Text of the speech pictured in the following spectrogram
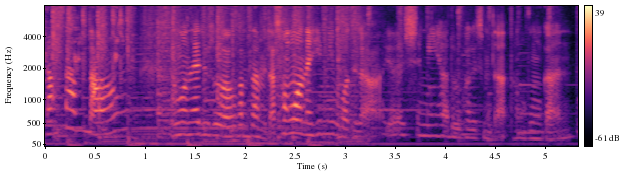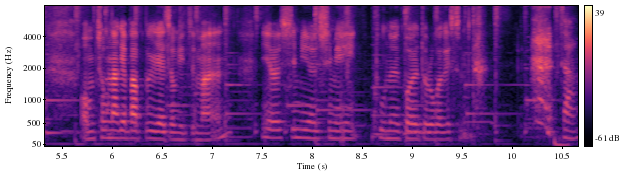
감사합니다. 응원해 주셔서 감사합니다. 성원에 힘입어 제가 열심히 하도록 하겠습니다. 당분간 엄청나게 바쁠 예정이지만 열심히 열심히 돈을 벌도록 하겠습니다. 자,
